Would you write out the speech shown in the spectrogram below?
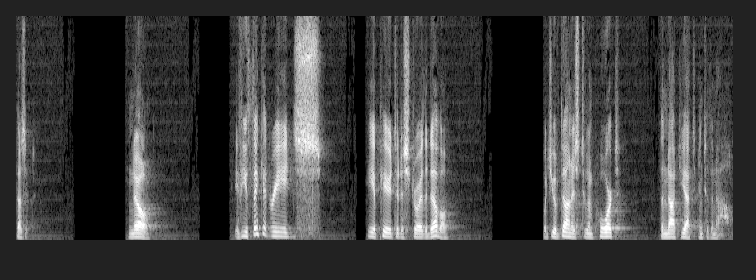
Does it? No. If you think it reads, He appeared to destroy the devil, what you have done is to import the not yet into the now.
